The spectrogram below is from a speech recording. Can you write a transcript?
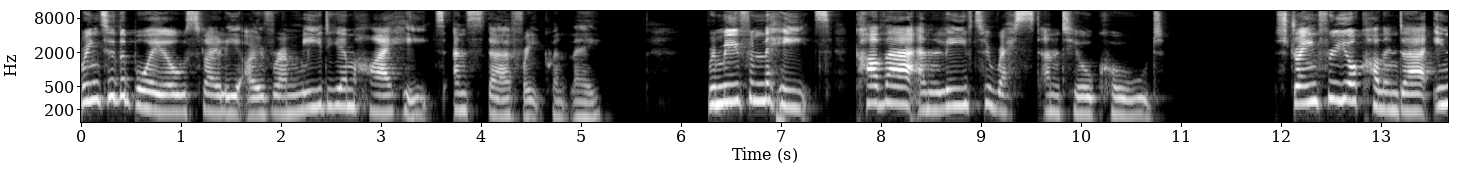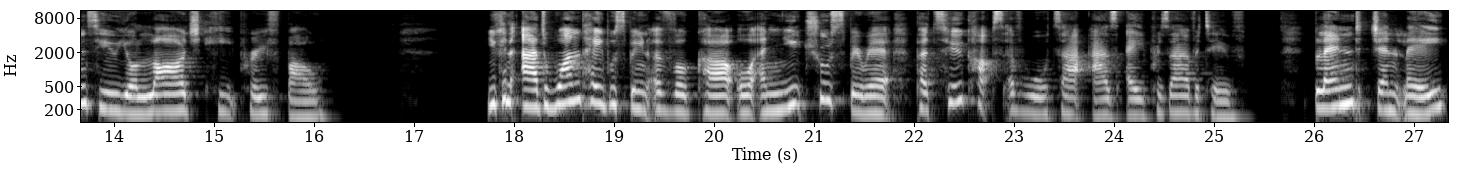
Bring to the boil slowly over a medium high heat and stir frequently. Remove from the heat, cover and leave to rest until cooled. Strain through your colander into your large heat-proof bowl. You can add one tablespoon of vodka or a neutral spirit per two cups of water as a preservative. Blend gently,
